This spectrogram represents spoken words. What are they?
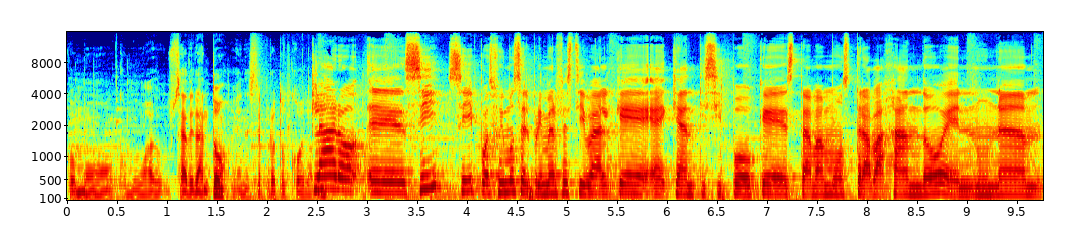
como, como se adelantó en este protocolo. Claro, eh, sí, sí, pues fuimos el primer festival que, eh, que anticipó que estábamos trabajando en una...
